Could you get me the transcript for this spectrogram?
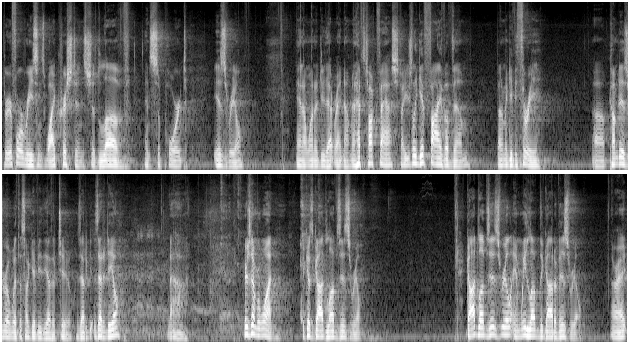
three or four reasons why Christians should love and support Israel. And I want to do that right now. I'm going to have to talk fast. I usually give five of them, but I'm going to give you three. Uh, come to Israel with us, I'll give you the other two. Is that a, is that a deal? nah. Here's number one because God loves Israel. God loves Israel, and we love the God of Israel. All right?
